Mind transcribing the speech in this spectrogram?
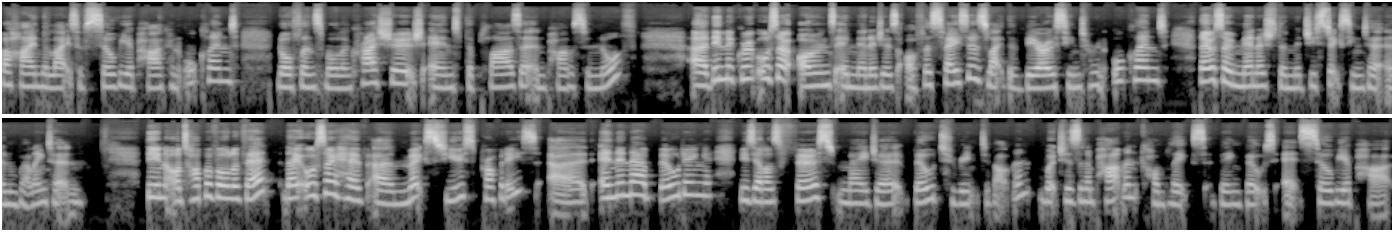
behind the likes of Sylvia Park in Auckland, Northlands Mall in Christchurch, and the Plaza in Palmerston North. Uh, then the group also owns and manages office spaces like the Vero Centre in Auckland. They also manage the Majestic Centre in Wellington. Then, on top of all of that, they also have uh, mixed use properties, uh, and then they're building New Zealand's first major build to rent development, which is an apartment complex being built at Sylvia Park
